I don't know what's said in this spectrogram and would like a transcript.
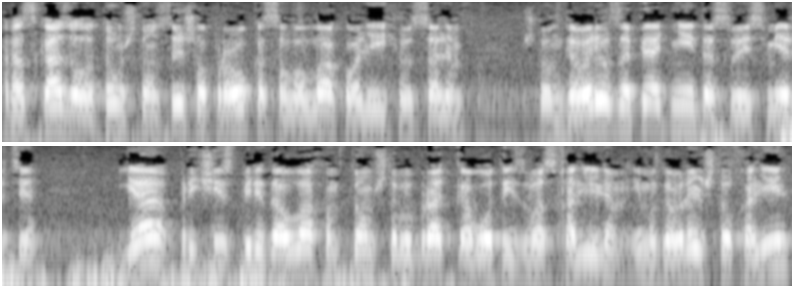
рассказывал о том, что он слышал пророка, саллаллаху алейхи вассалям, что он говорил за пять дней до своей смерти, я причист перед Аллахом в том, чтобы брать кого-то из вас халилем. И мы говорили, что халиль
